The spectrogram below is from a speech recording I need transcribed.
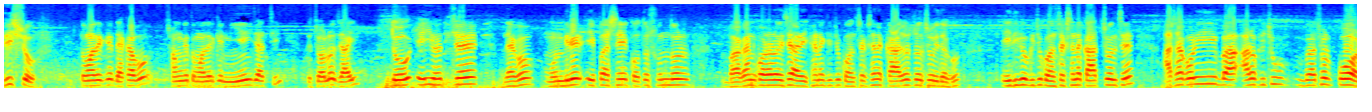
দৃশ্য তোমাদেরকে দেখাবো, সঙ্গে তোমাদেরকে নিয়েই যাচ্ছি। তো চলো যাই। তো এই হচ্ছে, দেখো, মন্দিরের এপাশে কত সুন্দর বাগান করা রয়েছে, আর এখানে কিছু কনস্ট্রাকশানের কাজও চলছে ওই দেখো। এইদিকেও কিছু কনস্ট্রাকশনের কাজ চলছে। আশা করি বা আরও কিছু বছর পর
